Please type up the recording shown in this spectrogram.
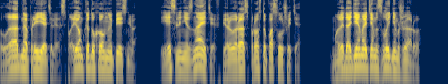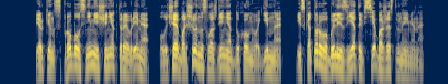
«Ладно, приятели, споем-ка духовную песню. Если не знаете, в первый раз просто послушайте. Мы дадим этим злыдням жару». Перкинс пробыл с ними еще некоторое время, получая большое наслаждение от духовного гимна, из которого были изъяты все божественные имена.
